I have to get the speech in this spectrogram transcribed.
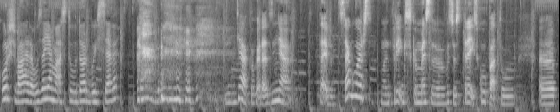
Kurš vairāk uzņemas to darbu iz sevi? Jā, kaut kādā ziņā tā ir sagošs. Man prieks, ka mēs uh, visus trīs kopā tu uh,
